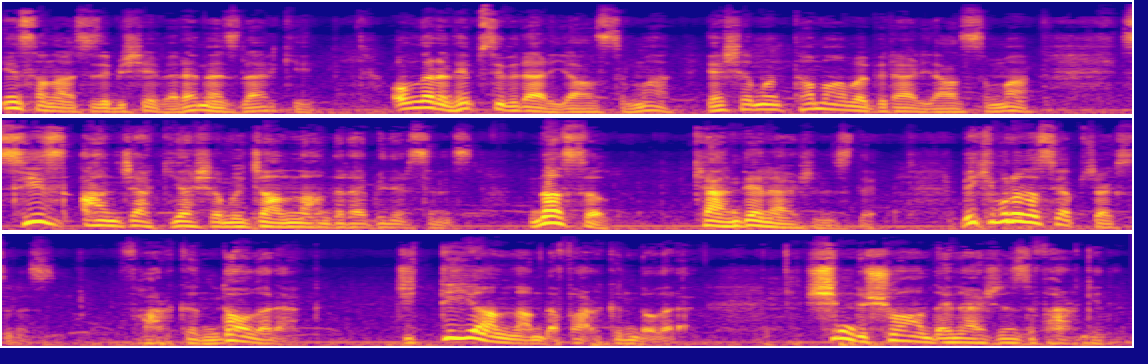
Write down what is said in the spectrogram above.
İnsanlar size bir şey veremezler ki. Onların hepsi birer yansıma. Yaşamın tamamı birer yansıma. Siz ancak yaşamı canlandırabilirsiniz. Nasıl? Kendi enerjinizde. Peki bunu nasıl yapacaksınız? Farkında olarak. Ciddi anlamda farkında olarak. Şimdi şu anda enerjinizi fark edin.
